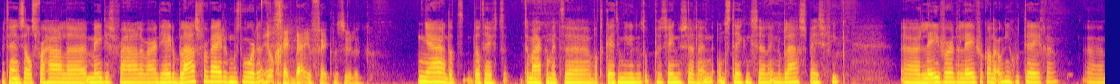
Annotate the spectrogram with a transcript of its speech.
Er zijn zelfs verhalen, medische verhalen, waar die hele blaas verwijderd moest worden. Een heel gek bijeffect natuurlijk. Ja, dat, dat heeft te maken met eh, wat ketamine doet op zenuwcellen en ontstekingscellen in de blaas specifiek. Eh, lever, de lever kan er ook niet goed tegen. Ehm,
